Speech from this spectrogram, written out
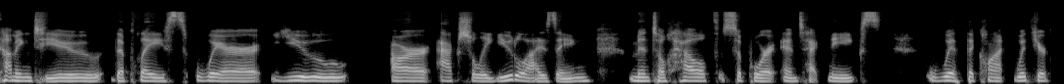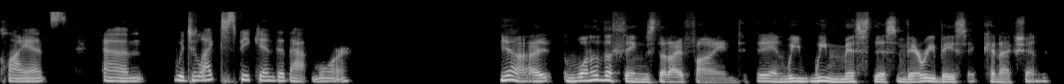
coming to you the place where you are actually utilizing mental health support and techniques with the client with your clients um, would you like to speak into that more? Yeah, I, one of the things that I find, and we we miss this very basic connection,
